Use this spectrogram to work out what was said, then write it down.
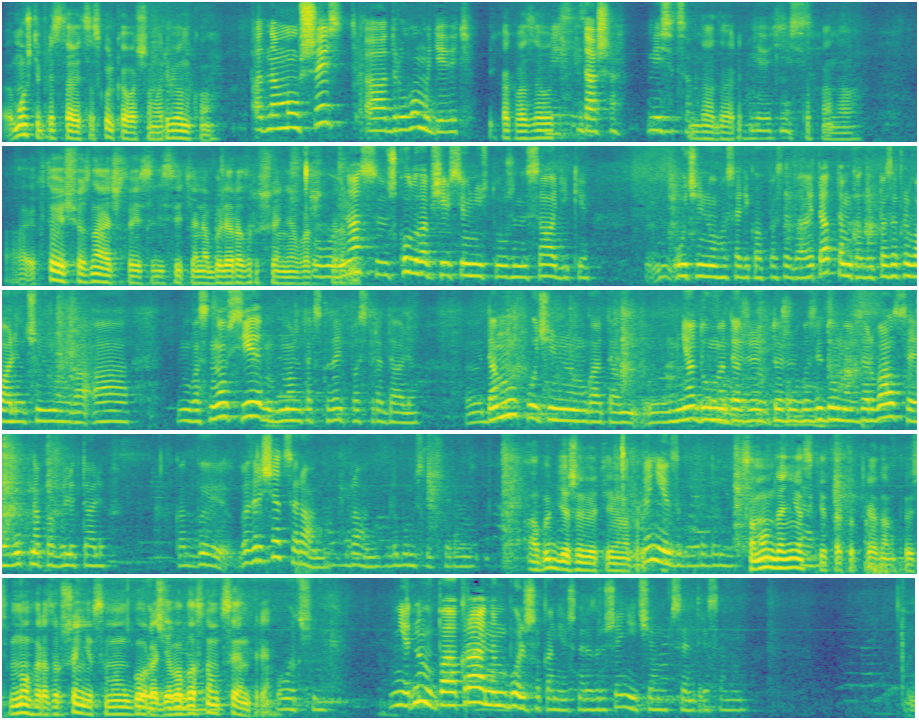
Можете представиться, сколько вашему ребенку? Одному 6, а другому 9. И как вас зовут? Даша, месяцев. Да. Девять со месяцев. Стаханова. А Кто еще знает, что если действительно были разрушения в ваших У городах? нас школы вообще все уничтожены, садики. Очень много садиков пострадало. И так там как бы позакрывали очень много. А ну, в основном все, можно так сказать, пострадали. Э, Домов очень много там. У меня дома даже тоже возле дома взорвался, и окна повылетали. Как бы возвращаться рано, рано, в любом случае рано. А вы где живете именно? Донец, говорю, Донец. В самом Донецке, так вот рядом. То есть много разрушений в самом городе, Очень в областном много. центре. Очень. Нет, ну по окраинам больше, конечно, разрушений, чем в центре самом.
